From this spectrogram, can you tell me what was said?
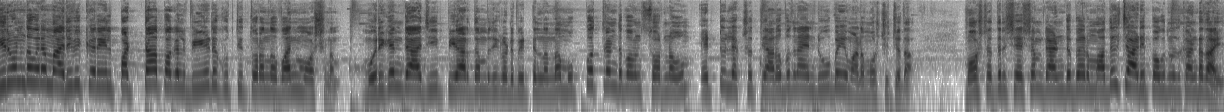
തിരുവനന്തപുരം അരുവിക്കരയിൽ പട്ടാപ്പകൽ വീട് കുത്തി തുറന്ന് വൻ മോഷണം. മുരുകൻ രാജി പി ആർ ദമ്പതികളുടെ വീട്ടിൽ നിന്ന് മുപ്പത്തിരണ്ട് പവൻ സ്വർണവും എട്ടു ലക്ഷത്തി അറുപതിനായിരം രൂപയുമാണ് മോഷ്ടിച്ചത്. മോഷണത്തിന് ശേഷം രണ്ടുപേർ മതിൽ ചാടിപ്പോകുന്നത് കണ്ടതായി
